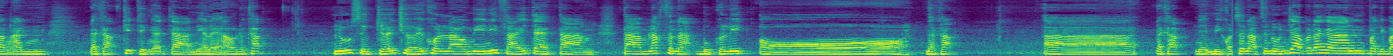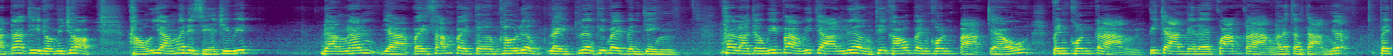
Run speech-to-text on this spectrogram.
บางอันนะครับ คิดถึงอาจารย์เนี่ยอะไรเอานะครับ รู้สึกเฉยเฉยคนเรามีนิสัยแตกต่างตามลักษณะบุคลิกอ๋อนะครับอ่านะครับเนี่ยมีคนสนับสนุนเจ้าพนักงานปฏิบัติหน้าที่โดยม่ชอบ เขายังไม่ได้เสียชีวิต ดังนั้นอย่าไปซ้ำไปเติมเขาเรื่องในเรื่องที่ไม่เป็นจริง ถ้าเราจะวิพากษ์วิจารณ์เรื่องที่เขาเป็นคนปากแจ๋ว เป็นคนกลาง วิจารณ์ไปเลยความกลางอะไรต่างๆ เนี่ยเป็น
